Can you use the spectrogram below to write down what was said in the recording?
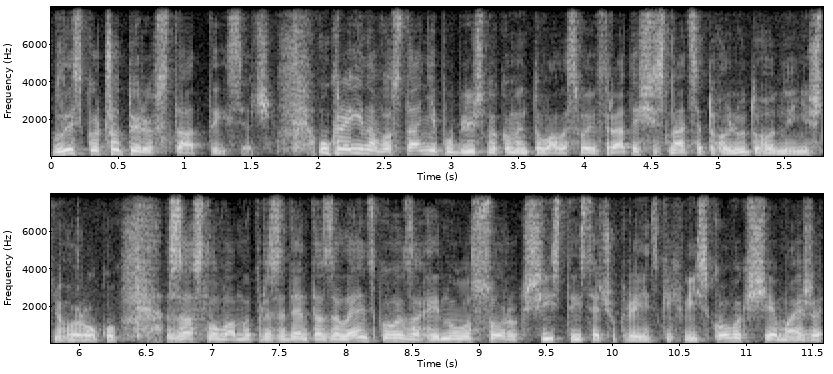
близько 400 тисяч. Україна востаннє публічно коментувала свої втрати 16 лютого нинішнього року. За словами президента Зеленського, загинуло 46 тисяч українських військових. Ще майже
